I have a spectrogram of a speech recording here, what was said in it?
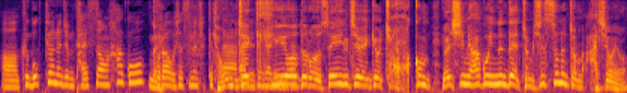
어, 그 목표는 좀 달성하고 네. 돌아오셨으면 좋겠다라는 경제 생각입니다. 키워드로 세일즈 외교 조금 열심히 하고 있는데 좀 실수는 좀 아쉬워요.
